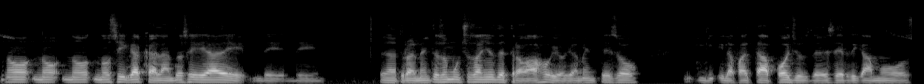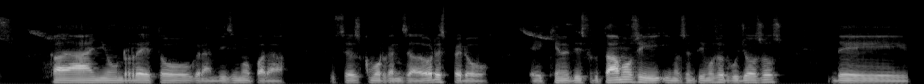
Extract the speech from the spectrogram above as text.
no, no, no, no siga calando esa idea de, de, pues, naturalmente son muchos años de trabajo y obviamente eso y, la falta de apoyos debe ser, digamos, cada año un reto grandísimo para ustedes como organizadores, pero eh, quienes disfrutamos y, y, nos sentimos orgullosos de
